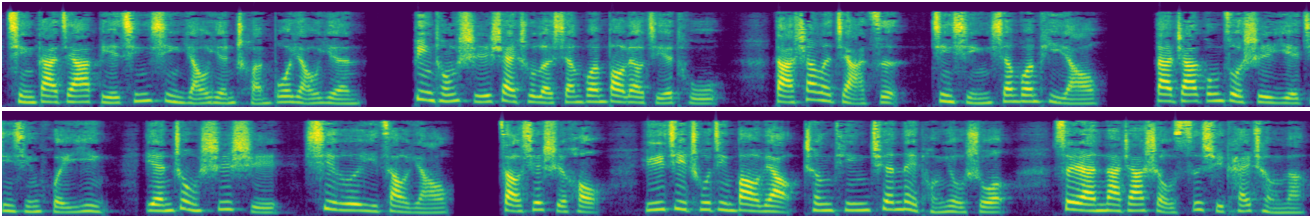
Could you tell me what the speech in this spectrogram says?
请大家别轻信谣言，传播谣言，并同时晒出了相关爆料截图，打上了假字，进行相关辟谣。大扎工作室也进行回应，严重失实，系恶意造谣。早些时候，娱记出镜爆料称，听圈内朋友说，虽然娜扎手撕徐开骋了，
